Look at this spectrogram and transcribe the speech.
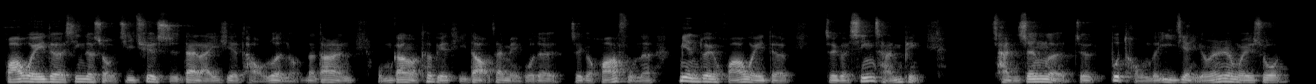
华为的新的手机确实带来一些讨论哦。那当然，我们刚刚有特别提到，在美国的这个华府呢，面对华为的这个新产品，产生了这不同的意见。有人认为说，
